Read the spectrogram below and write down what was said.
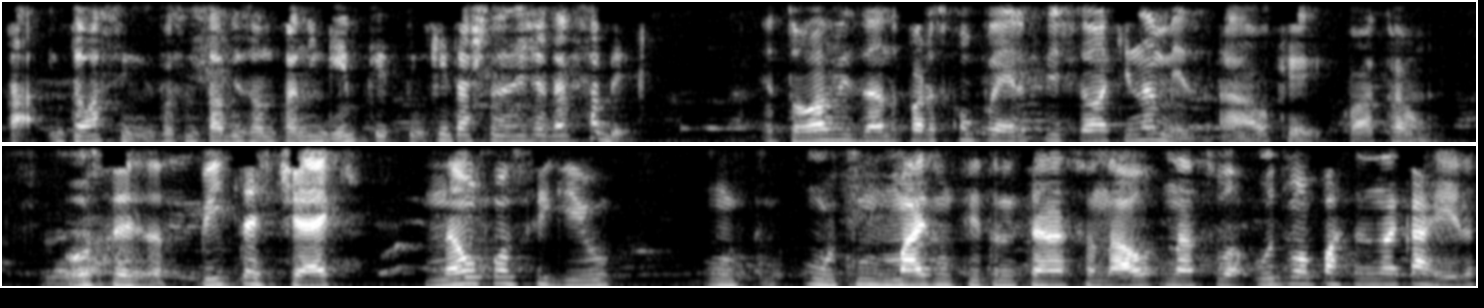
Tá, então assim, você não tá avisando pra ninguém, porque quem tá assistindo a gente já deve saber. Eu tô avisando para os companheiros que estão aqui na mesa. Ah, ok. 4x1. Ou seja, Peter Cech não conseguiu um, um- mais um título internacional na sua última partida na carreira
